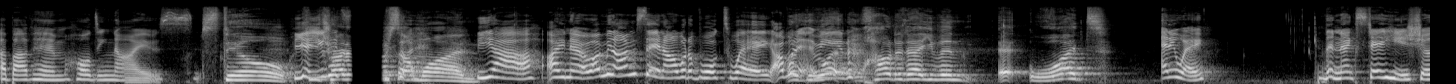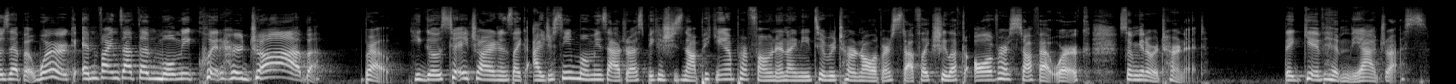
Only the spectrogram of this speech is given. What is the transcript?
above him holding knives. Still, Yeah, you tried could- to someone. Yeah, I know. I mean, I'm saying I would have walked away. I wouldn't. I mean. How did I even? Uh, what? anyway, the next day he shows up at work and finds out that Momi quit her job. Bro, he goes to HR and is like, I just need Momi's address because she's not picking up her phone and I need to return all of her stuff. Like, she left all of her stuff at work, so I'm gonna return it. They give him the address.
